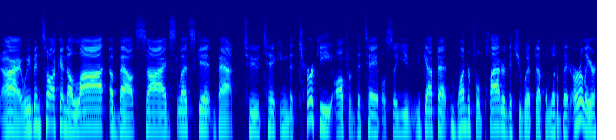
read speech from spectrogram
All right, we've been talking a lot about sides. Let's get back to taking the turkey off of the table. So you you got that wonderful platter that you whipped up a little bit earlier,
